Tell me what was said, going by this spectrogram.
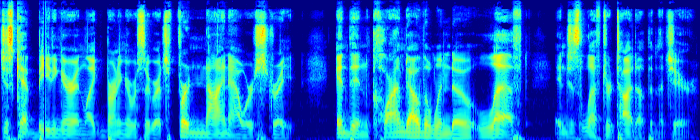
just kept beating her and like burning her with cigarettes for nine hours straight. And then climbed out of the window, left, and just left her tied up in the chair.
